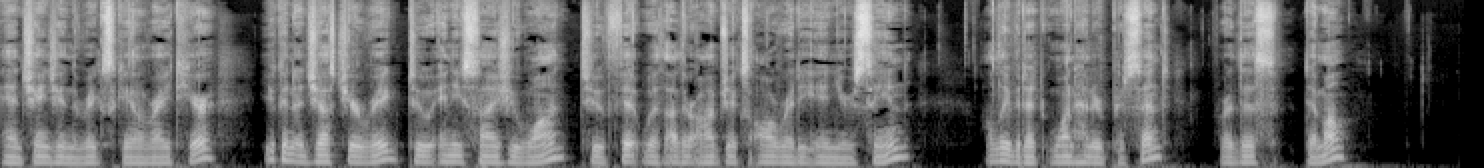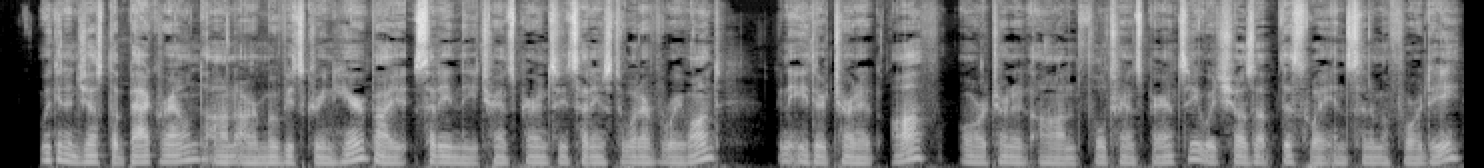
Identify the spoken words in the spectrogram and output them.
and changing the rig scale right here. You can adjust your rig to any size you want to fit with other objects already in your scene. I'll leave it at 100% for this demo. We can adjust the background on our movie screen here by setting the transparency settings to whatever we want. We can either turn it off or turn it on full transparency, which shows up this way in Cinema 4D.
